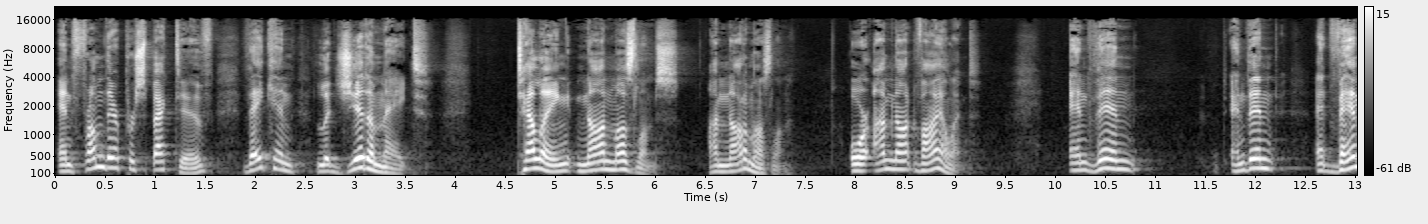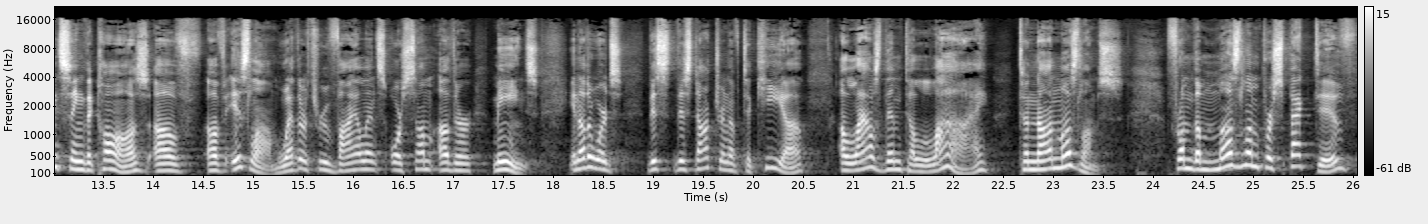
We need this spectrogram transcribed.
And from their perspective, they can legitimate telling non Muslims, I'm not a Muslim, or I'm not violent and then, and then advancing the cause of, of Islam, whether through violence or some other means. In other words, this, this doctrine of taqiyya allows them to lie to non Muslims. From the Muslim perspective,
